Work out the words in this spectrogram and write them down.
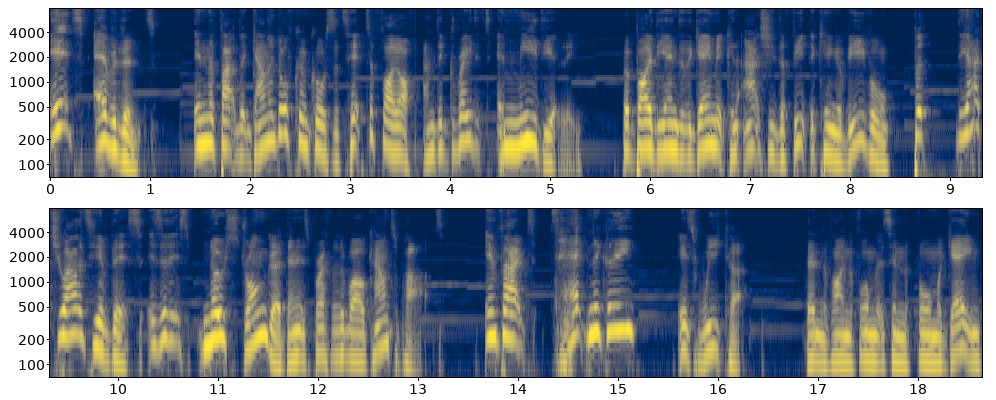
It's evident in the fact that Ganondorf can cause the tip to fly off and degrade it immediately. But by the end of the game, it can actually defeat the King of Evil. But the actuality of this is that it's no stronger than its Breath of the Wild counterpart. In fact, technically, it's weaker than the final form that's in the former game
